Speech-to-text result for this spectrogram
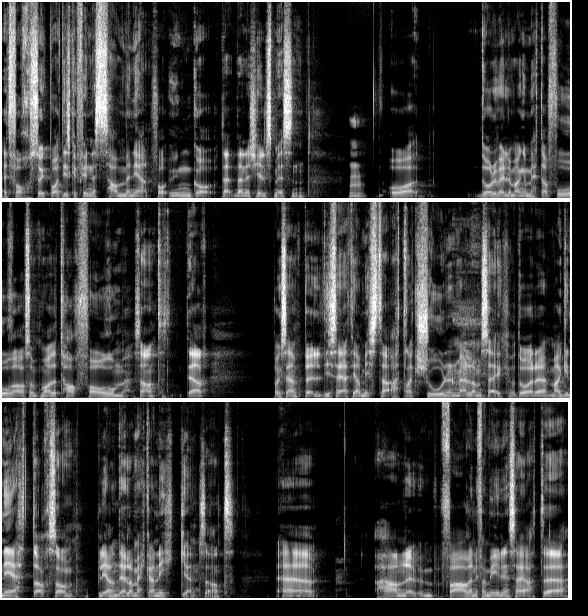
et forsøk på at de skal finne sammen igjen for å unngå den, denne skilsmissen. Og da er det veldig mange metaforer som på en måte tar form, sant? der eksempel, de sier at de har mista attraksjonen mellom seg, og da er det magneter som blir en del av mekanikken. sant? Eh, han, faren i familien sier at eh,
